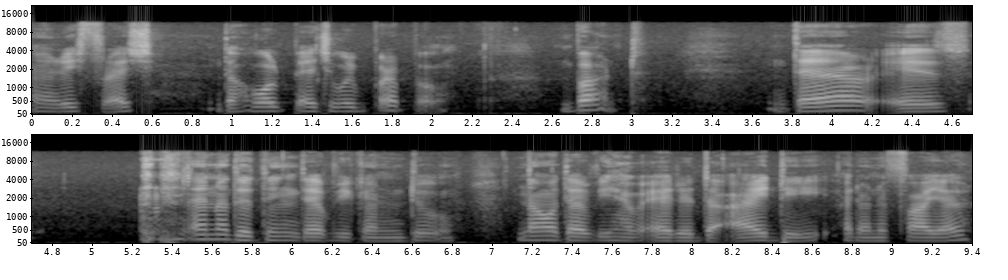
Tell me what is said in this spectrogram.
and refresh the whole page will be purple. But there is another thing that we can do. Now that we have added the id identifier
